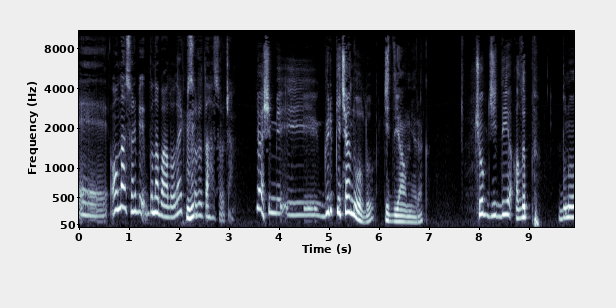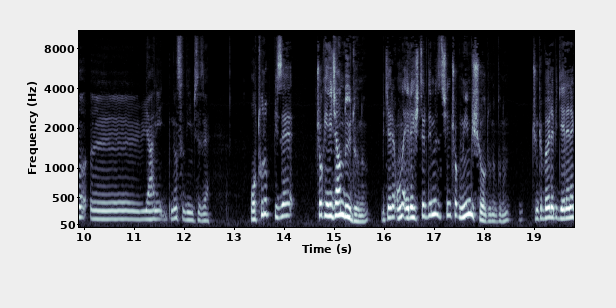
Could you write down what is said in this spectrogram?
E, ondan sonra bir buna bağlı olarak bir soru daha soracağım. Ya şimdi e, gülüp geçen de oldu ciddiye almayarak. Çok ciddiye alıp bunu e, yani nasıl diyeyim size oturup bize çok heyecan duyduğunu bir kere onu eleştirdiğimiz için çok mühim bir şey olduğunu bunun. Çünkü böyle bir gelenek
